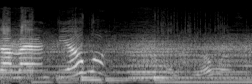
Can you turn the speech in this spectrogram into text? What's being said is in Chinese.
哥们别我？点我？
